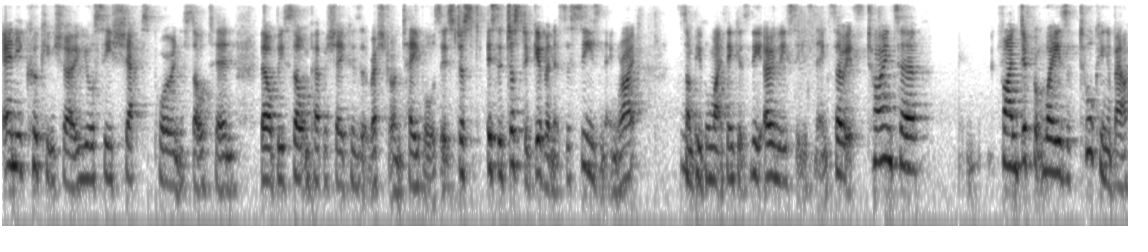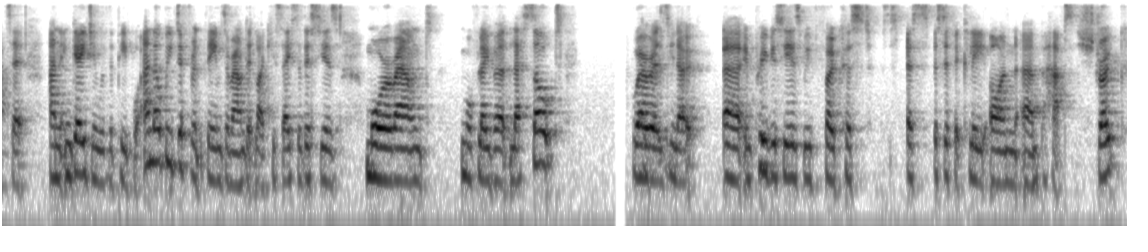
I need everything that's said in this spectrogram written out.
any cooking show, you'll see chefs pouring the salt in. There'll be salt and pepper shakers at restaurant tables. It's just it's a, just a given. It's a seasoning, right? Some people might think it's the only seasoning. So it's trying to find different ways of talking about it and engaging with the people. And there'll be different themes around it, like you say. So this year's more around more flavour, less salt. Whereas, you know, uh, in previous years we've focused specifically on um, perhaps stroke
